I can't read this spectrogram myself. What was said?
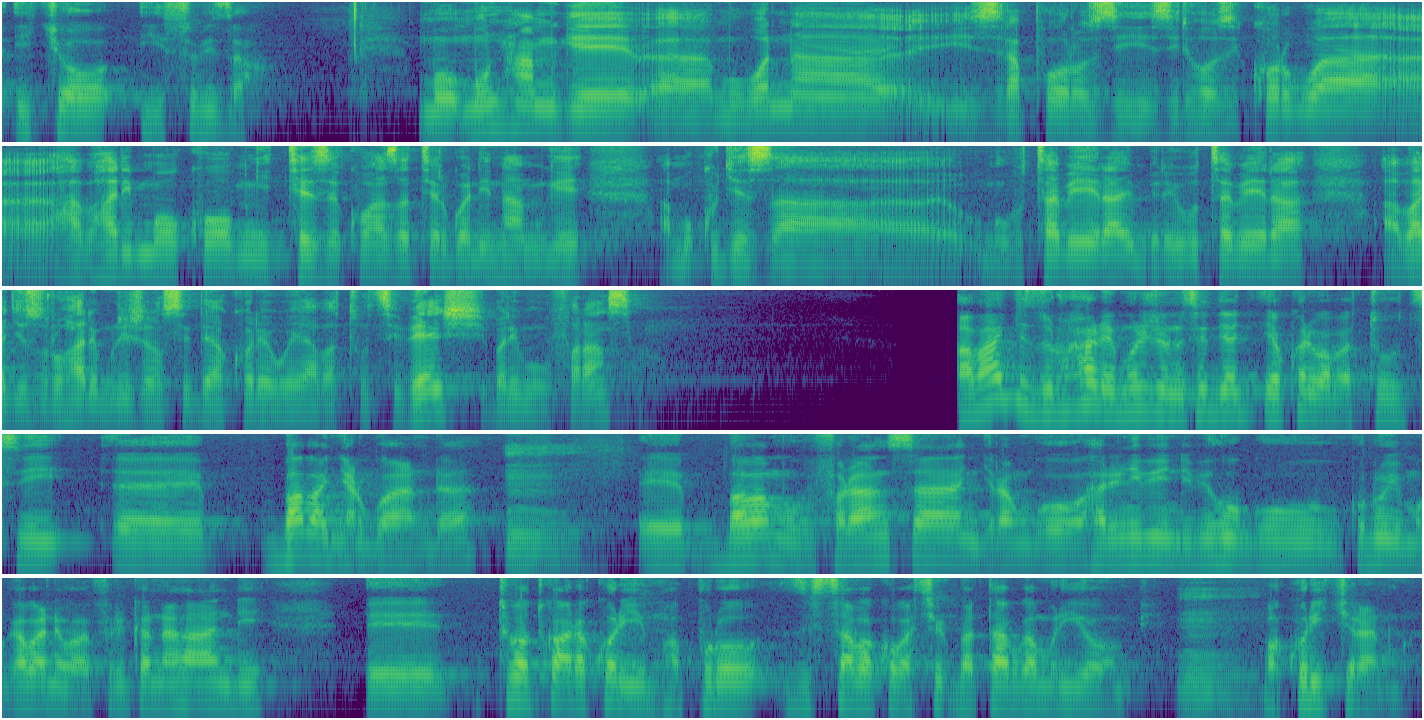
icyo iyisubizaho mu ntambwe ah, mubona izi raporo zi- ziriho zikorwa ah, haba harimo ko mwiteze ko hazaterwa n'intambwe mu kugeza mu butabera imbere y'ubutabera abagize uruhare muri jenoside yakorewe abatutsi benshi bari mu bufaransa? Abagize uruhare muri jenoside yakorewe abatutsi eh, b'abanyarwanda eh, baba mu bufaransa ngira ngo hari n'ibindi bihugu kuri uyu mugabane wa afurika n'ahandi eh, tuba twarakoreye impapuro zisaba ko batabwa muri yombi bakurikiranwa.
